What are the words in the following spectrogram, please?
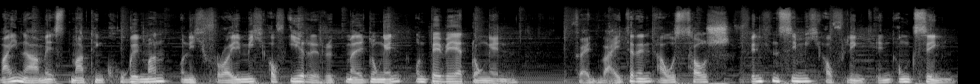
Mein Name ist Martin Kugelmann und ich freue mich auf Ihre Rückmeldungen und Bewertungen. Für einen weiteren Austausch finden Sie mich auf LinkedIn und Xing.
